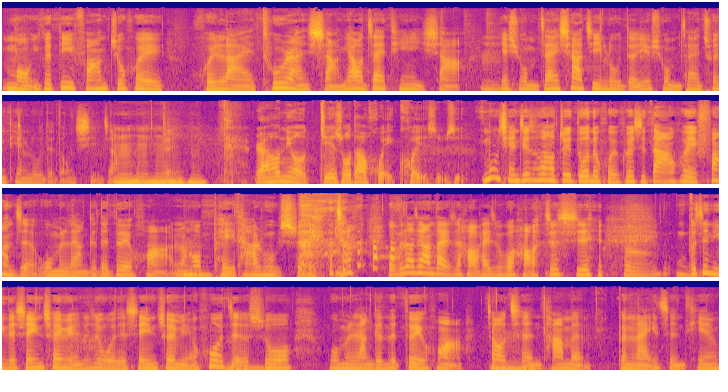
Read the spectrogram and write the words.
某一个地方就会。回来，突然想要再听一下，嗯，也许我们在夏季录的，也许我们在春天录的东西，这样，嗯、哼哼对。然后你有接收到回馈，是不是？目前接收到最多的回馈是，大家会放着我们两个的对话，然后陪他入睡。嗯、这样，我不知道这样到底是好还是不好。就是，嗯，不是你的声音催眠，就是我的声音催眠，或者说我们两个人的对话造成他们。本来一整天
